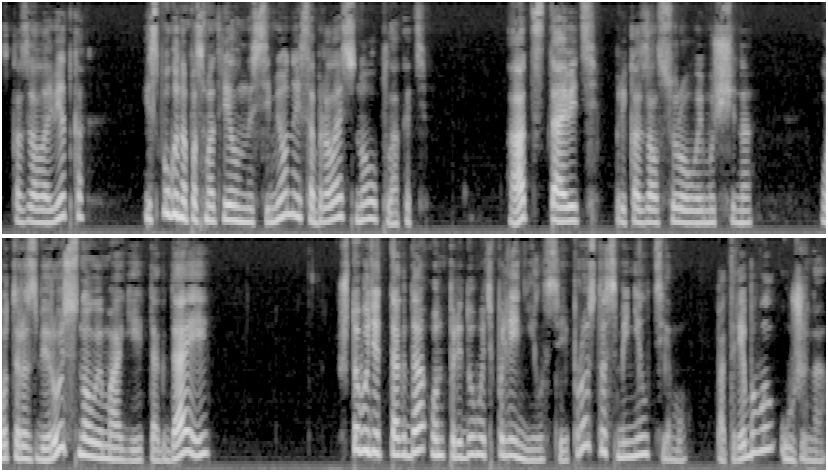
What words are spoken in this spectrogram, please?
сказала ветка, испуганно посмотрела на Семена и собралась снова плакать. Отставить, приказал суровый мужчина. Вот разберусь с новой магией, тогда и Что будет тогда, он придумать поленился и просто сменил тему. Потребовал ужина.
